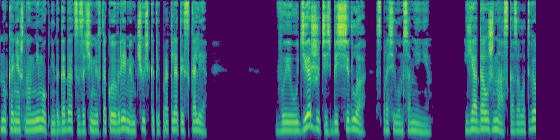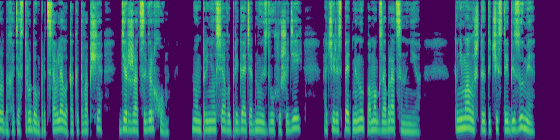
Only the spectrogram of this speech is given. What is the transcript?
но, конечно, он не мог не догадаться, зачем я в такое время мчусь к этой проклятой скале. «Вы удержитесь без седла?» — спросил он с сомнением. «Я должна», — сказала твердо, хотя с трудом представляла, как это вообще — держаться верхом. Он принялся выпрягать одну из двух лошадей, а через пять минут помог забраться на нее. Понимала, что это чистое безумие,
